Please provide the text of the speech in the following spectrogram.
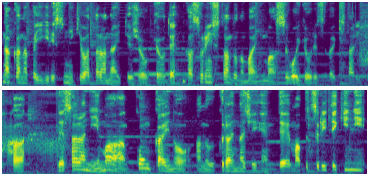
うなかなかイギリスに行き渡らないという状況でガソリンスタンドの前にまあすごい行列が来たりとか。でさらにまあ今回のあのウクライナ事変で、まあ、物理的に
